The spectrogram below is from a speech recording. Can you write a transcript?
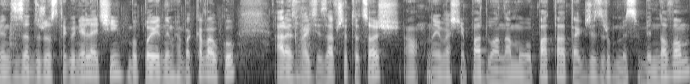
więc za dużo z tego nie leci, bo po jednym chyba kawałku, ale słuchajcie, zawsze to coś. O, no i właśnie padła nam łopata, także zróbmy sobie nową.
